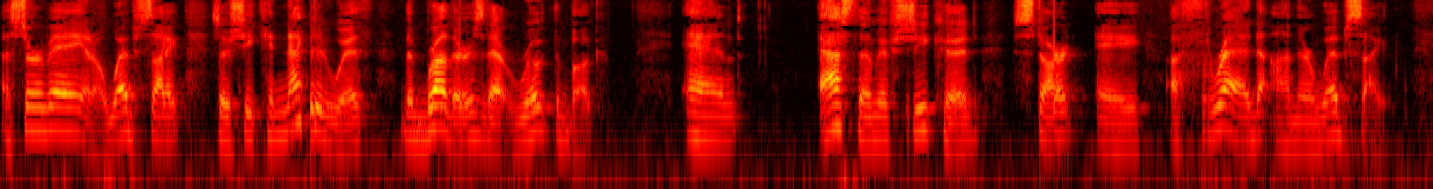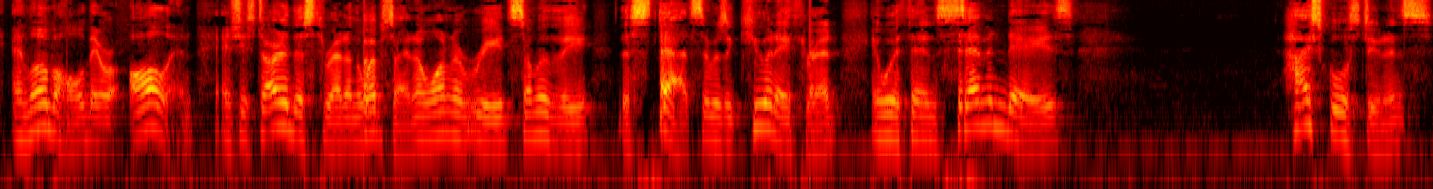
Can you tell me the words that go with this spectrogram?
a survey and a website. So she connected with the brothers that wrote the book and asked them if she could start a, a thread on their website. And lo and behold, they were all in. And she started this thread on the website. And I want to read some of the, the stats. It was a Q&A thread. And within seven days, high school students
